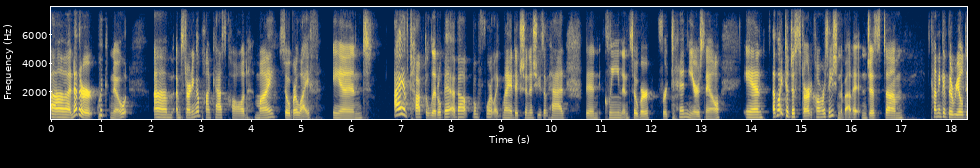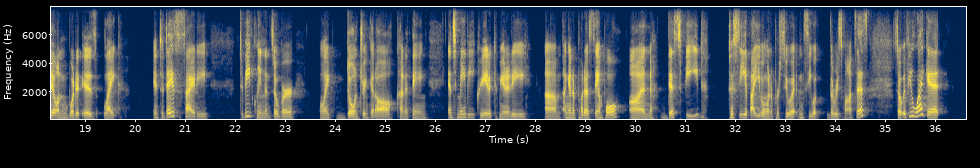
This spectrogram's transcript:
Uh, another quick note um, I'm starting a podcast called My Sober Life. And I have talked a little bit about before, like my addiction issues. I've had been clean and sober for 10 years now. And I'd like to just start a conversation about it and just um, kind of give the real deal on what it is like in today's society to be clean and sober like don't drink at all kind of thing, and to maybe create a community. Um, I'm going to put a sample on this feed to see if I even want to pursue it and see what the response is. So if you like it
